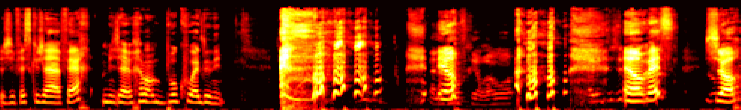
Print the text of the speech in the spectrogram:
j'ai fait ce que j'avais à faire, mais j'avais vraiment beaucoup à donner. Et en- Et en fait, genre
